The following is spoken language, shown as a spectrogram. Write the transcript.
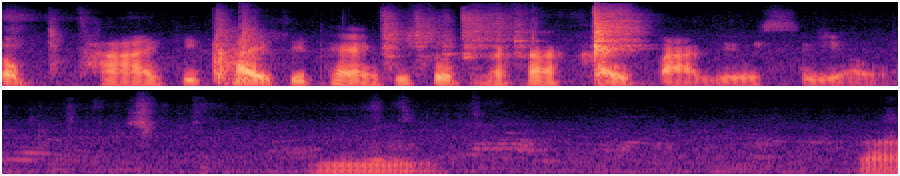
ตบท้ายที่ไข่ที่แพงที่สุดนะคะ ไข่ปลาเรียวเซียวนี่อ่า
